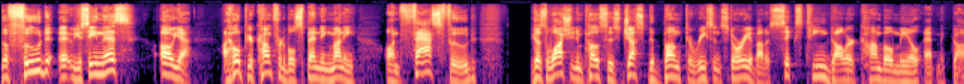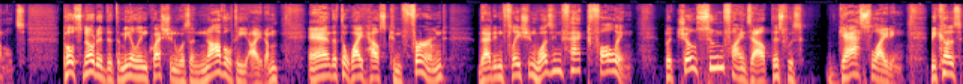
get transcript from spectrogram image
the food, uh, have you seen this? Oh, yeah. I hope you're comfortable spending money on fast food because the Washington Post has just debunked a recent story about a $16 combo meal at McDonald's. Post noted that the meal in question was a novelty item and that the White House confirmed that inflation was in fact falling. But Joe soon finds out this was gaslighting because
